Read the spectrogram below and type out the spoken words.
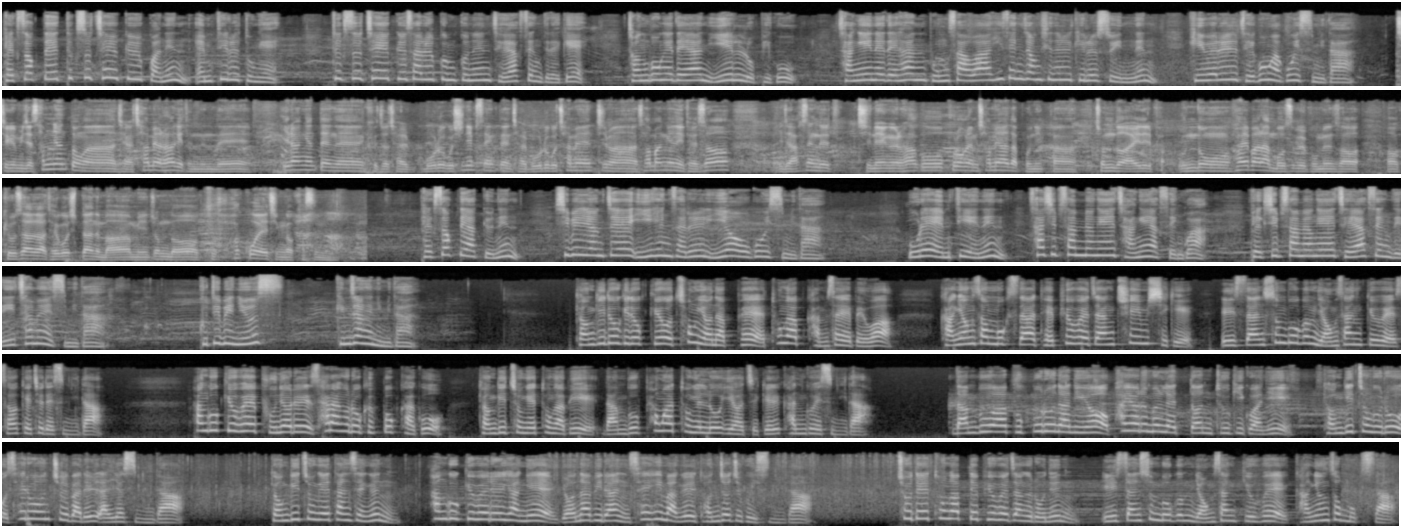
백석대 특수체육교육과는 MT를 통해 특수체육교사를 꿈꾸는 재학생들에게 전공에 대한 이해를 높이고 장애인에 대한 봉사와 희생정신을 기를 수 있는 기회를 제공하고 있습니다. 지금 이제 3년 동안 제가 참여를 하게 됐는데 1학년 때는 그저 잘 모르고 신입생 때는 잘 모르고 참여했지만 3학년이 돼서 이제 학생들 진행을 하고 프로그램 참여하다 보니까 좀 더 아이들이 운동 활발한 모습을 보면서 어, 교사가 되고 싶다는 마음이 좀 더 확고해진 것 같습니다. 백석대학교는 11년째 이 행사를 이어오고 있습니다. 올해 MT에는 43명의 장애 학생과 114명의 재학생들이 참여했습니다. 구티비 뉴스 김장현입니다. 경기도 기독교 총연합회 통합감사예배와 강영선 목사 대표회장 취임식이 일산 순복음 영산교회에서 개최됐습니다. 한국교회 분열을 사랑으로 극복하고 경기총의 통합이 남북 평화통일로 이어지길 간구했습니다. 남부와 북부로 나뉘어 파열음을 냈던 두 기관이 경기총으로 새로운 출발을 알렸습니다. 경기총의 탄생은 한국교회를 향해 연합이란 새 희망을 던져주고 있습니다. 초대 통합대표회장으로는 일산 순복음 영상교회 강영석 목사,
